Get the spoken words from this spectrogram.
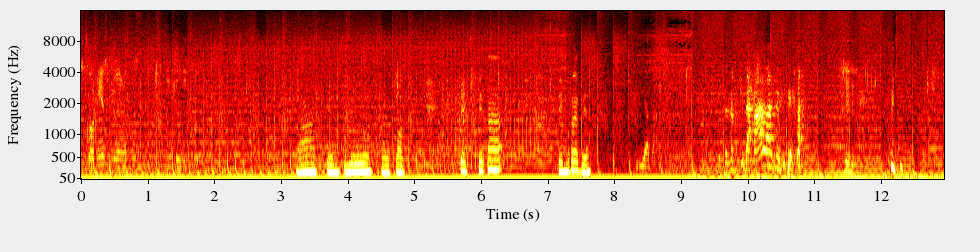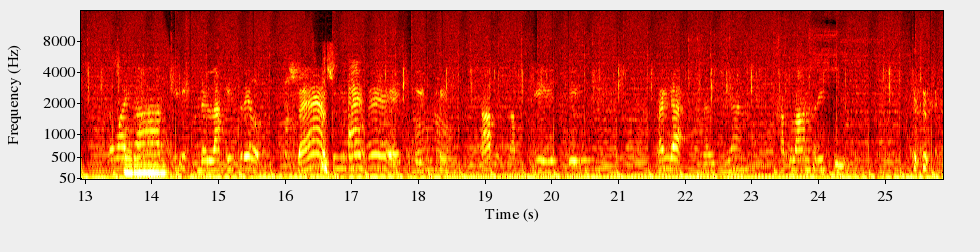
Skornya 935. Wah, tim blue repot. Oke, kita tim red ya. Iya pak. Ya, tetap kita kalah sih. oh my god, ini the lucky thrill. Bam. Eh, eh. Tap, tap, eating. Keren nggak? Penelitian satu lawan seribu.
